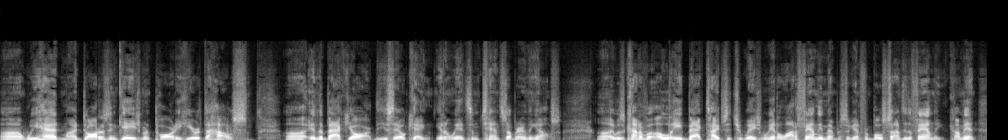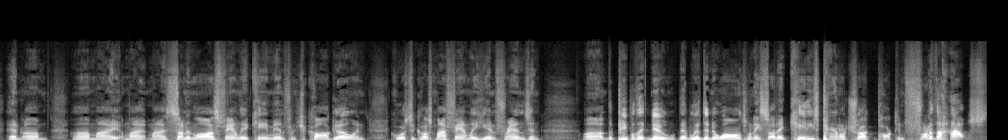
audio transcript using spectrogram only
Uh, we had my daughter's engagement party here at the house uh, in the backyard. You say, okay, you know, we had some tents up and everything else. Uh, it was kind of a, a, laid back type situation. We had a lot of family members again from both sides of the family come in. Had um, uh, my my my son in law's family that came in from Chicago, and of course, of course, my family here and friends, and uh, the people that knew that lived in New Orleans when they saw that Katie's panel truck parked in front of the house.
